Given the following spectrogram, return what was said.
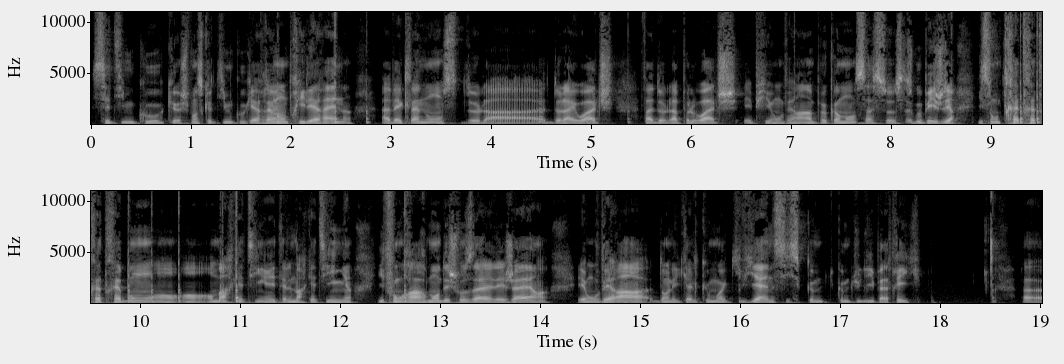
C'est Tim Cook. Je pense que Tim Cook a vraiment pris les rênes avec l'annonce de la de l'iWatch, enfin de l'Apple Watch. Et puis on verra un peu comment ça se, goupille. Je veux dire, ils sont très très très très bons en, en, en marketing, retail marketing. Ils font rarement des choses à la légère. Et on verra dans les quelques mois qui viennent si, comme comme tu dis, Patrick, euh,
